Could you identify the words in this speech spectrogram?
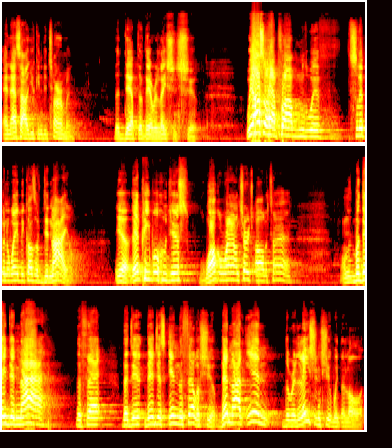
And that's how you can determine the depth of their relationship. We also have problems with slipping away because of denial. Yeah, there are people who just walk around church all the time, but they deny the fact that they're just in the fellowship. They're not in the relationship with the Lord,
